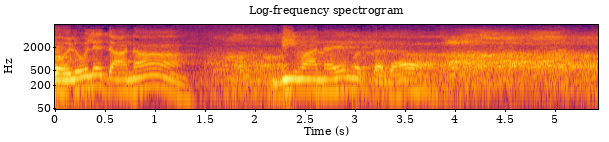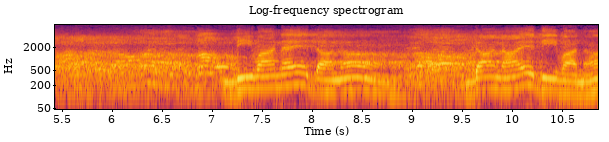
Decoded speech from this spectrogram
بہلول دانا دیوان مرتضا دیوان دانا، دانائے دیوانہ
